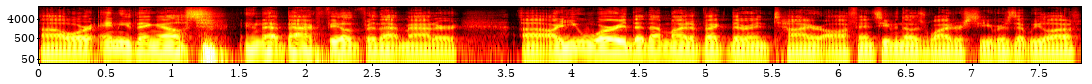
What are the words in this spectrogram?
uh, or anything else in that backfield for that matter. Uh, are you worried that that might affect their entire offense, even those wide receivers that we love?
